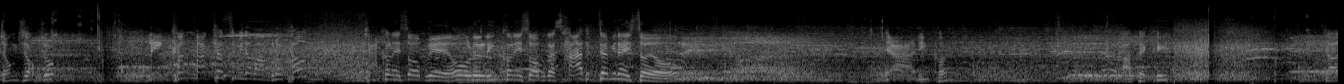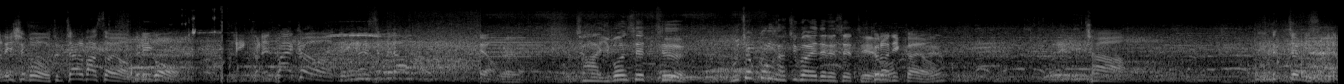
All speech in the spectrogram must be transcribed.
정석 쪽 링컨 막혔습니다만 브로카웃. 링컨의 서브예요. 오늘 링컨의 서브가 4득점이나 있어요. 야 링컨 앞에 케이트 자 리시브 좀 짧았어요. 그리고 링컨의 스파이크 끊어냈습니다. 네. 자, 이번 세트 무조건 가지고 가야 되는 세트예요. 그러니까요. 네. 자, 득점이 있습니다.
